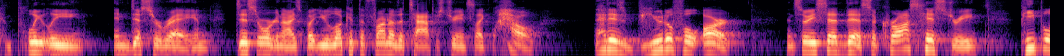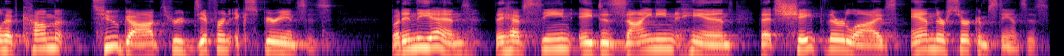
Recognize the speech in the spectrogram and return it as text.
completely in disarray and disorganized. But you look at the front of the tapestry, and it's like, wow, that is beautiful art. And so he said this across history, people have come to God through different experiences. But in the end, they have seen a designing hand that shaped their lives and their circumstances.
